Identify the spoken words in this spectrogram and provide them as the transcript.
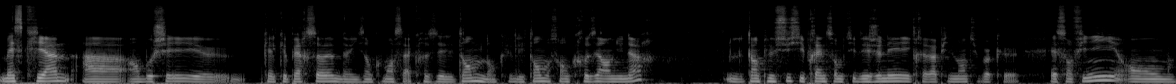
Mescrian a embauché euh, quelques personnes, ils ont commencé à creuser les tombes, donc les tombes sont creusées en une heure. Le temps que Lucius y prenne son petit déjeuner, très rapidement tu vois que elles sont finies. On...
